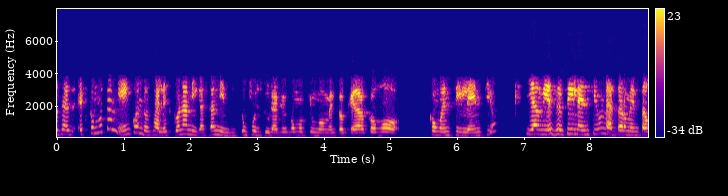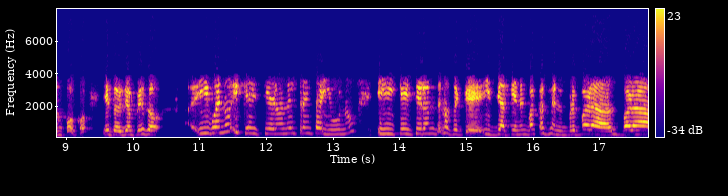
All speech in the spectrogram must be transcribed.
o sea, es como también cuando sales con amigas también de tu cultura, que como que un momento queda como, como en silencio. Y a mí ese silencio me atormenta un poco. Y entonces ya empiezo, y bueno, ¿y qué hicieron el 31? ¿Y qué hicieron de no sé qué? Y ya tienen vacaciones preparadas para,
